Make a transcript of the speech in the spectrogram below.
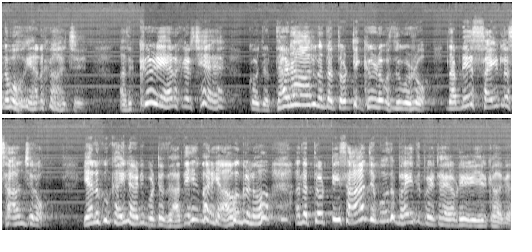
அனுபவம் எனக்கும் ஆச்சு. அது கீழே இறக்கிறச்சே கொஞ்சம் தடால்னு அந்த தொட்டி கீழே வந்து விழும். அது அப்படியே சைடில் சாஞ்சிரும். எனக்கும் கையில் அடிபட்டது. அதே மாதிரி அவங்களும் அந்த தொட்டி சாஞ்ச போது பயந்து போயிட்டேன் அப்படி எழுதியிருக்காங்க.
